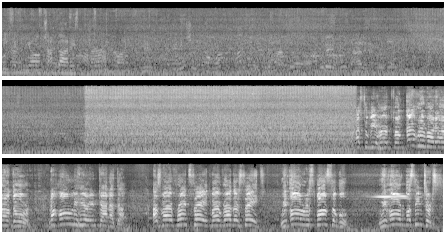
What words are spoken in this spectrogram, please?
كيفك اليوم شو اخبارك؟ has to be heard from everybody around the world, not only here in Canada. As my friend said, my brother said, we are responsible. We are messengers.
